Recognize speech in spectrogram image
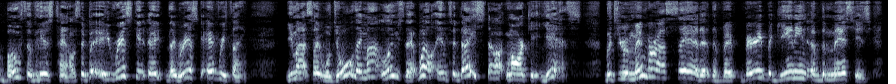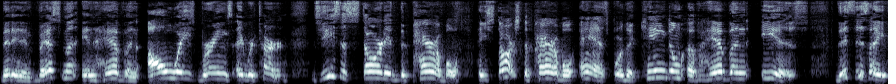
both of his talents. He risked it. They risk everything. You might say, well, Joel, they might lose that. Well, in today's stock market, yes. But you remember I said at the very beginning of the message that an investment in heaven always brings a return. Jesus started the parable. He starts the parable as for the kingdom of heaven is. This is a,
